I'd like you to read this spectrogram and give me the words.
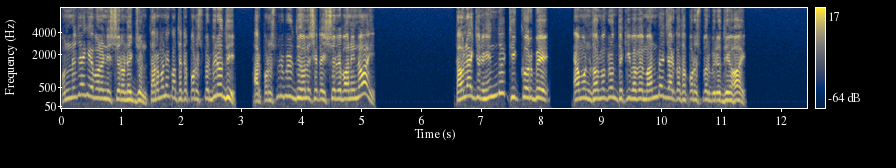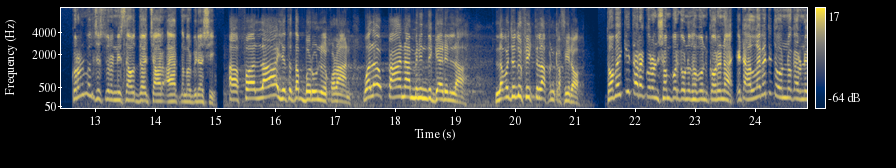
অন্য জায়গায় বলেন ঈশ্বর অনেকজন। তার মানে কথাটা পরস্পর বিরোধী। আর পরস্পর বিরোধী হলে সেটা ঈশ্বরের বাণী নয়। তাহলে একজন হিন্দু ঠিক করবে, এমন ধর্মগ্রন্থ কীভাবে মানবে যার কথা পরস্পর বিরোধী হয়? কোরআন বলছে সুরা নিসা অধ্যায় চার আয়াত নম্বর বিরাশি। আফালা ইয়াতাদাব্বারুন কোরআন ওয়ালাউ কানা মিন লাওয়াজাদু ফি ইখতিলাফান কাসীরা। তবে কি তারা কোরআন সম্পর্কে অনুধাবন করে না? এটা আল্লাহ ব্যতীত অন্য কারণে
